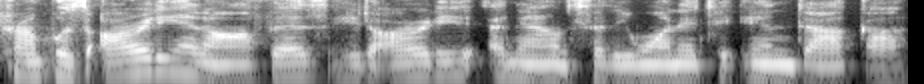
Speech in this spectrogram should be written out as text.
Trump was already in office. He'd already announced that he wanted to end DACA.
